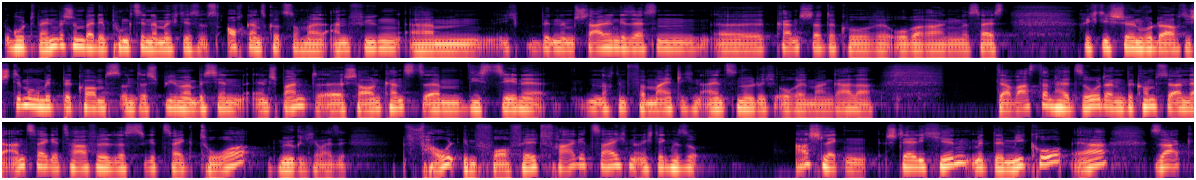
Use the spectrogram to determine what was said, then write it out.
gut, wenn wir schon bei dem Punkt sind, dann möchte ich es auch ganz kurz nochmal anfügen. Ähm, ich bin im Stadion gesessen, äh, Cannstatter Kurve, Oberrang, das heißt, richtig schön, wo du auch die Stimmung mitbekommst und das Spiel mal ein bisschen entspannt äh, schauen kannst. Ähm, die Szene nach dem vermeintlichen 1-0 durch Orel Mangala. Da war es dann halt so, dann bekommst du an der Anzeigetafel das gezeigt Tor, möglicherweise faul im Vorfeld, Fragezeichen. Und ich denke mir so, Arschlecken, stell dich hin mit dem Mikro, ja, sag,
